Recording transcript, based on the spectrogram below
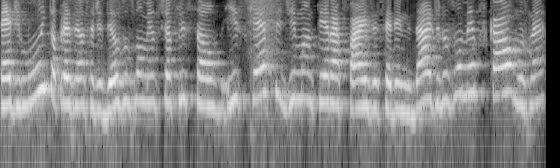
pede muito a presença de Deus nos momentos de aflição e esquece de manter a paz e a serenidade nos momentos calmos, né?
